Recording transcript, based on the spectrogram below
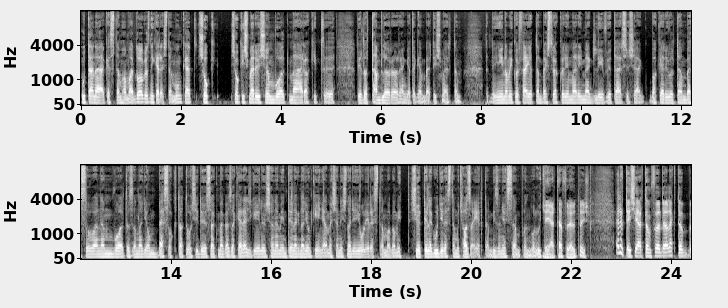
utána elkezdtem hamar dolgozni, kerestem munkát, sok, sok ismerősöm volt már, akit például Tumblr-ről rengeteg embert ismertem. Tehát én amikor feljöttem Pestre, akkor én már egy meglévő társaságba kerültem be, szóval nem volt az a nagyon beszoktatós időszak, meg az a keresgélős, hanem én tényleg nagyon kényelmesen és nagyon jól éreztem magam itt. Sőt, tényleg úgy éreztem, hogy hazaértem bizonyos szempontból. De Úgyhogy jártál föl előtte is? előtte is jártam föl, de a legtöbb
